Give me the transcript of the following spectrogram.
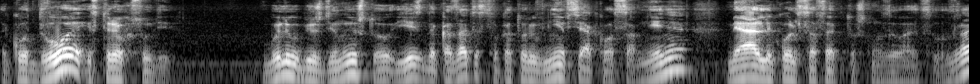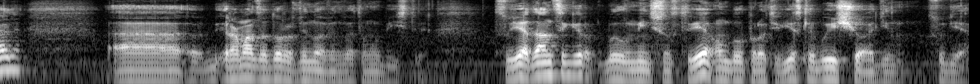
Так вот, двое из трех судей были убеждены, что есть доказательства, которые вне всякого сомнения, миалли коль сафек, то, что называется в Израиле, а, Роман Задоров виновен в этом убийстве. Судья Данцигер был в меньшинстве, он был против. Если бы еще один судья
